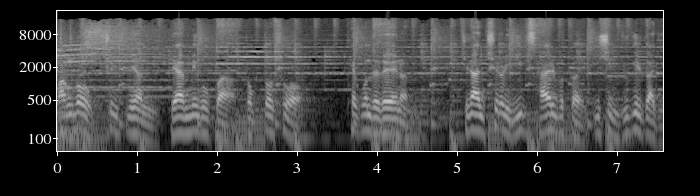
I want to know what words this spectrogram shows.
광복 70년 대한민국과 독도 수호 태권도 대회는 지난 7월 24일부터 26일까지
